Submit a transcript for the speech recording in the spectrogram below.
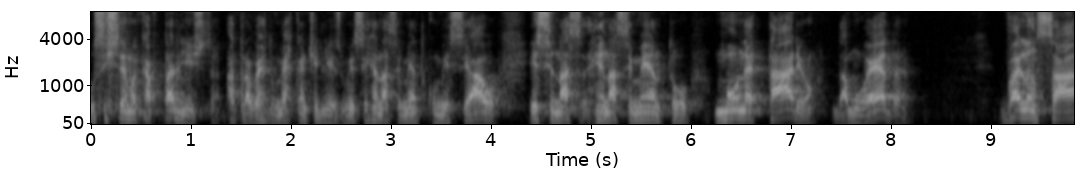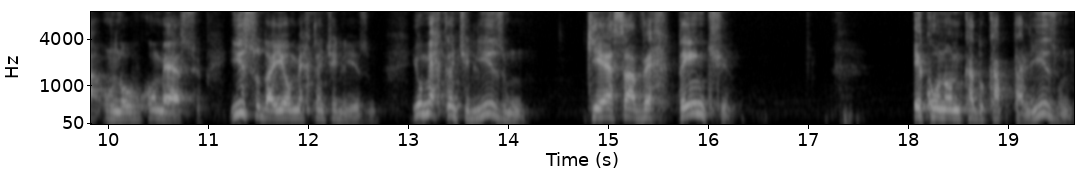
o sistema capitalista através do mercantilismo, esse renascimento comercial, esse renascimento monetário da moeda, vai lançar um novo comércio. Isso daí é o mercantilismo. E o mercantilismo, que é essa vertente econômica do capitalismo,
